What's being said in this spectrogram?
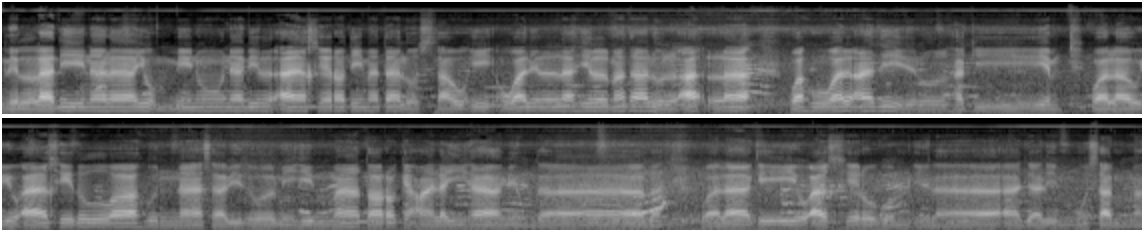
للذين لا يؤمنون بالآخرة مثل السوء ولله المثل الأعلى وهو العزيز الحكيم. ولو يؤاخذ الله الناس بظلمهم ما ترك عليها من دابة ولكن يؤخرهم إلى أجل مسمى.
